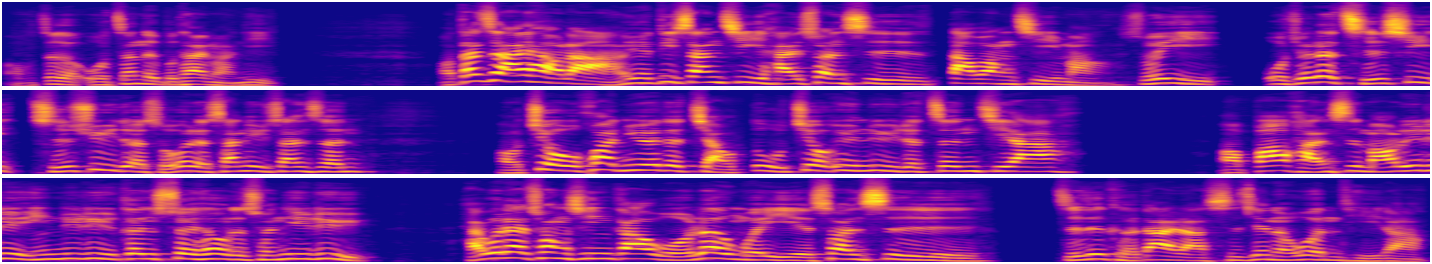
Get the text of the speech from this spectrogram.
哦，这个我真的不太满意哦。但是还好啦，因为第三季还算是大旺季嘛，所以我觉得持续持续的所谓的三率三升哦，就换约的角度，就运率的增加哦，包含是毛利率、盈利率跟税后的纯利率还会再创新高，我认为也算是指日可待啦，时间的问题啦。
